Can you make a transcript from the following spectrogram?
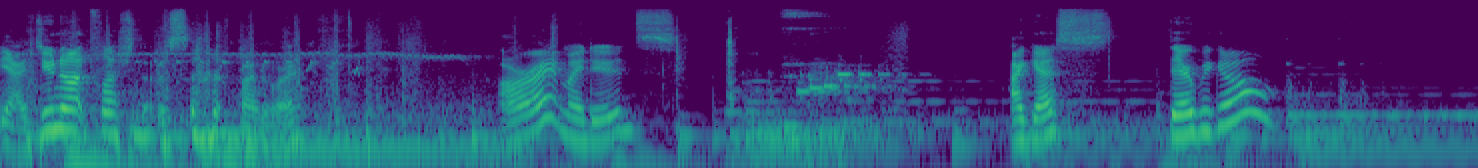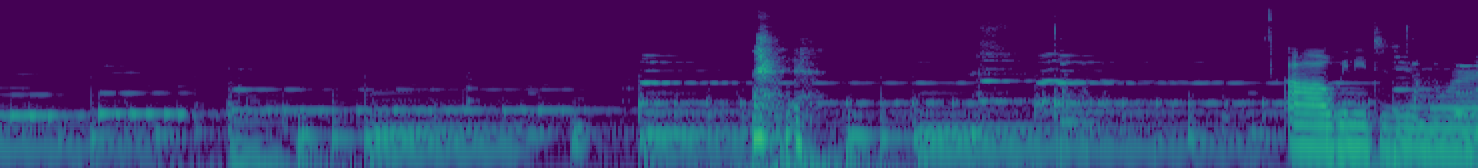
Yeah, do not flush those, by the way. Alright, my dudes. I guess there we go. Oh, we need to do more.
